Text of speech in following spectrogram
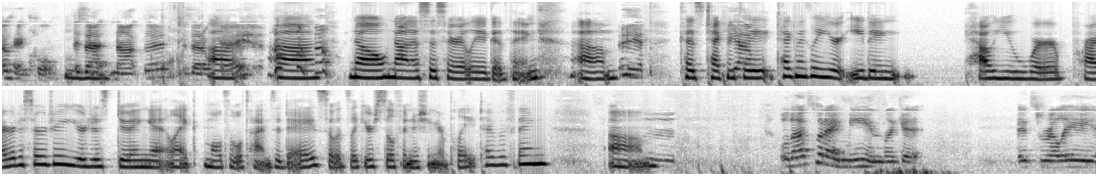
Okay, cool. Is that not good? Is that Uh, okay? uh, no, not necessarily a good thing. Um, yeah. because technically, technically, you're eating how you were prior to surgery. You're just doing it like multiple times a day, so it's like you're still finishing your plate type of thing. Um, Well, that's what I mean. Like it, it's really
